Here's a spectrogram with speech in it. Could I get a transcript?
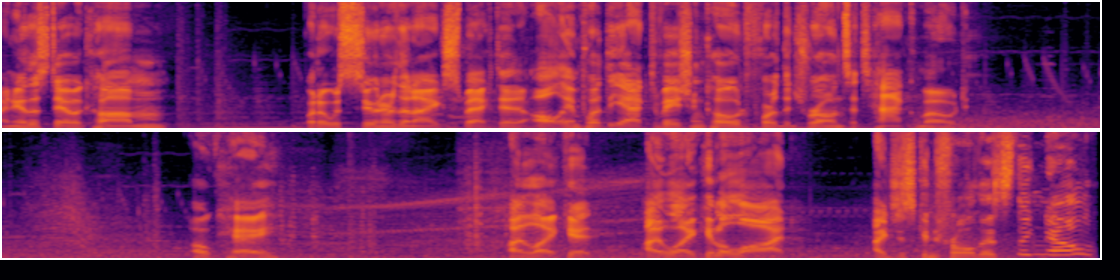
I knew this day would come, but it was sooner than I expected. I'll input the activation code for the drone's attack mode. Okay. I like it. I like it a lot. I just control this thing now.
